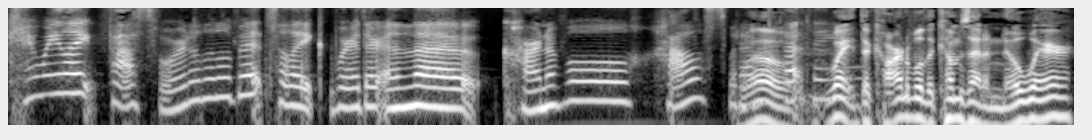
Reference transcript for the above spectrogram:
can we like fast forward a little bit to like where they're in the carnival house, whatever Whoa. that thing? Wait, the carnival that comes out of nowhere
